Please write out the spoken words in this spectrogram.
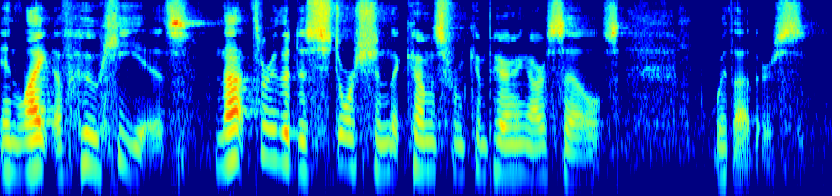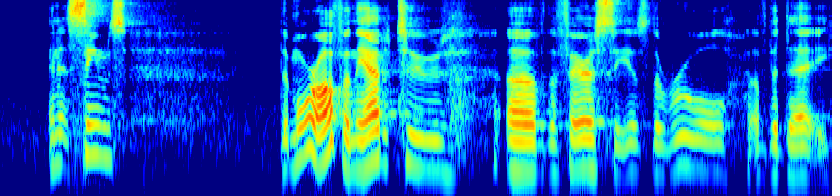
in light of who He is, not through the distortion that comes from comparing ourselves with others. And it seems that more often the attitude of the Pharisee is the rule of the day.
